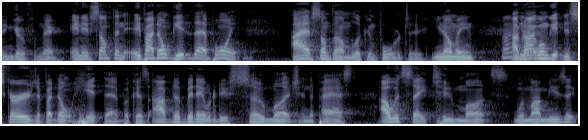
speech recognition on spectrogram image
and go from there. And if something, if I don't get to that point, I have something I'm looking forward to. You know what I mean? I'm not going to get discouraged if I don't hit that because I've been able to do so much in the past. I would say two months with my music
